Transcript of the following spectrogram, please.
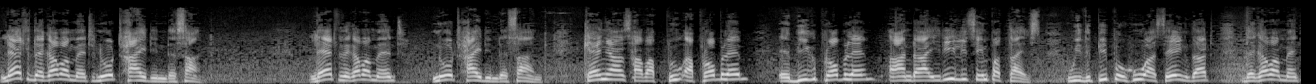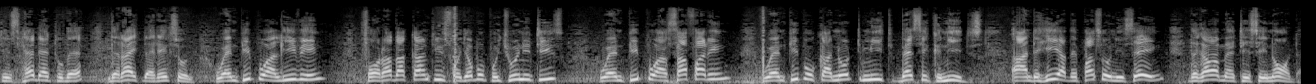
let the government not hide in the sand. Let the government not hide in the sand. Kenyans have a, a, problem, a big problem, and I really sympathize with the people who are saying that the government is headed to the, the right direction. When people are leaving for other countries for job opportunities, when people are suffering, when people cannot meet basic needs, and here the person is saying the government is in order.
